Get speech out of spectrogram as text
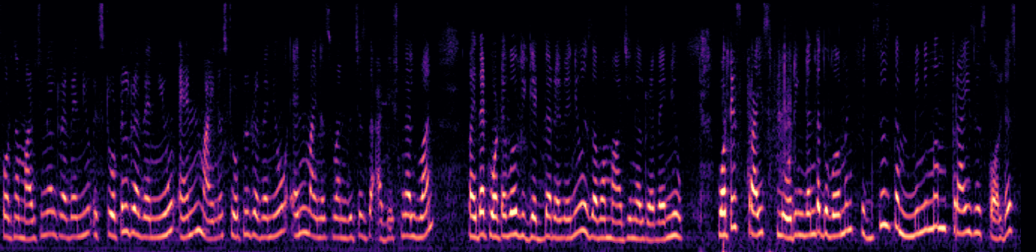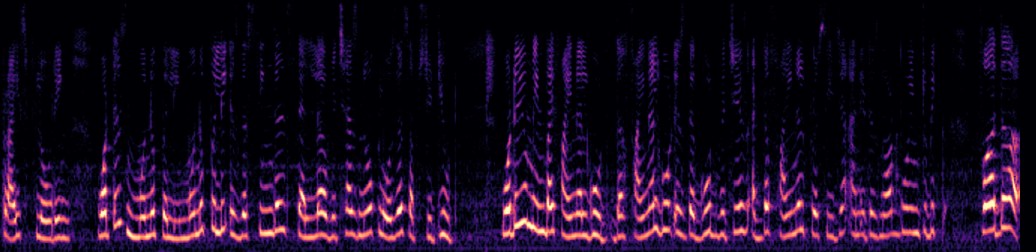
for the marginal revenue is total revenue n minus total revenue n minus 1 which is the additional one. By that whatever we get the revenue is our marginal revenue. What is price flooring? When the government fixes the minimum price is called as price flooring what is monopoly? Monopoly is the single seller which has no closer substitute. What do you mean by final good? The final good is the good which is at the final procedure and it is not going to be further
